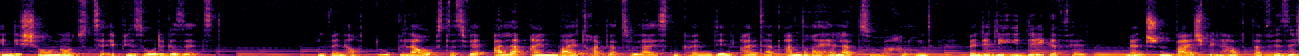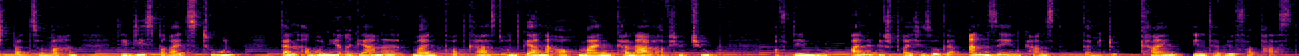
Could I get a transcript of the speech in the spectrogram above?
in die Shownotes zur Episode gesetzt. Und wenn auch du glaubst, dass wir alle einen Beitrag dazu leisten können, den Alltag anderer heller zu machen und wenn dir die Idee gefällt, Menschen beispielhaft dafür sichtbar zu machen, die dies bereits tun, dann abonniere gerne meinen Podcast und gerne auch meinen Kanal auf YouTube, auf dem du alle Gespräche sogar ansehen kannst, damit du kein Interview verpasst.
